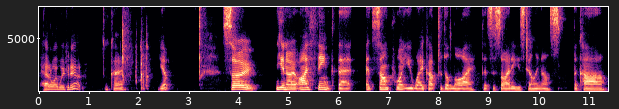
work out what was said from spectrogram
How do I work it out? Okay. Yep. So, you know, I think that at some point you wake up to the lie that society is telling us the car,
